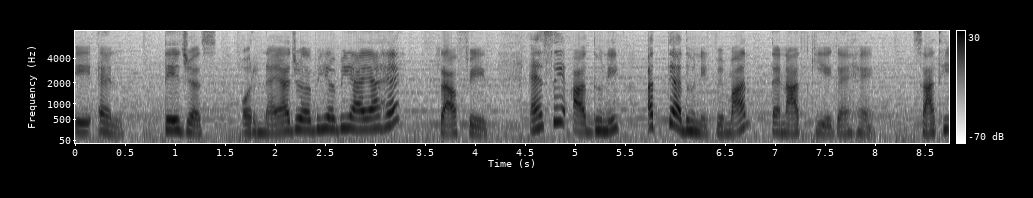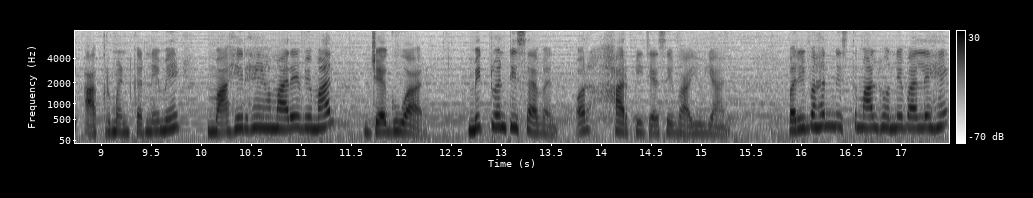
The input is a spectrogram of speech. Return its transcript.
A L Tejas और नया जो अभी अभी आया है राफेल। ऐसे आधुनिक अत्याधुनिक विमान तैनात किए गए हैं। साथ ही आक्रमण करने में माहिर हैं हमारे विमान जैगुआर मिग 27 और हार्पी जैसे वायुयान। परिवहन में इस्तेमाल होने वाले हैं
